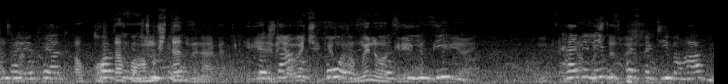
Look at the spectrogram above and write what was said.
Anteil erfährt, او trotzdem کوتا خو in هم شته Stuttgart. بنا کته کې Der دی یو Status چې quo هم ist, نو dass ګری die کته Sieben کې keine Lebensperspektive haben.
